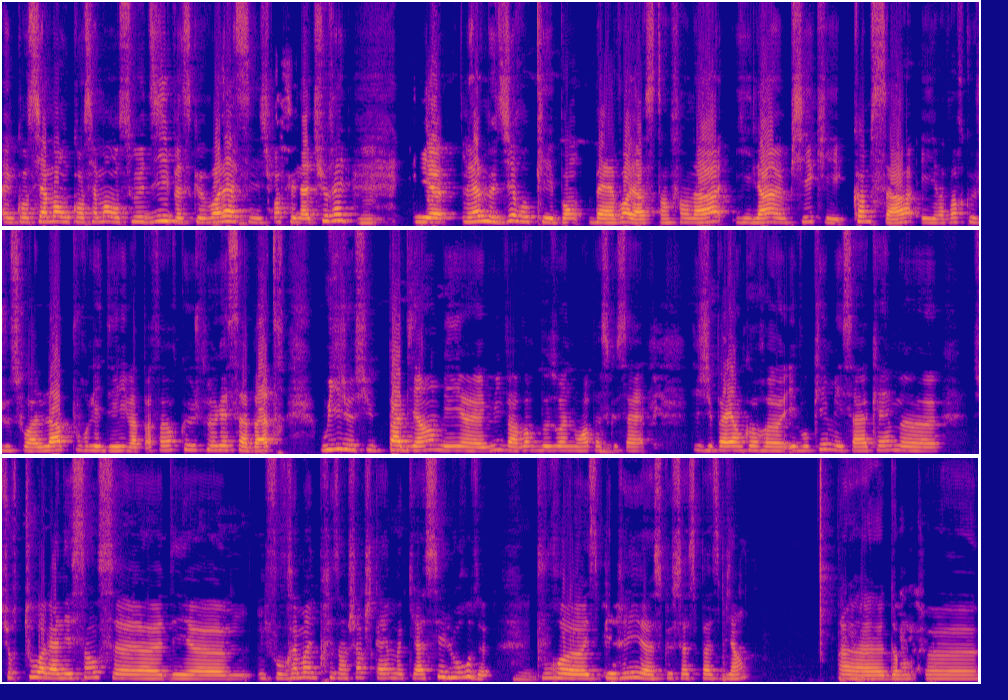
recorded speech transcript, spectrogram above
inconsciemment ou consciemment on se le dit parce que voilà c'est je crois que c'est naturel mm. et, euh, là me dire ok bon ben voilà cet enfant là il a un pied qui est comme ça et il va falloir que je sois là pour l'aider il va pas falloir que je me laisse abattre oui je suis pas bien mais euh, lui il va avoir besoin de moi parce mm. que ça j'ai pas encore euh, évoqué mais ça a quand même surtout à la naissance des il faut vraiment une prise en charge quand même qui est assez lourde mm. pour espérer à ce que ça se passe bien euh, donc, euh,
